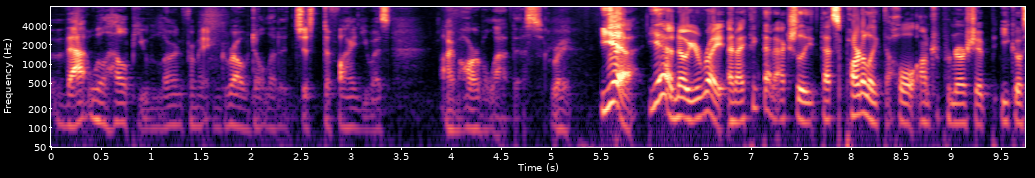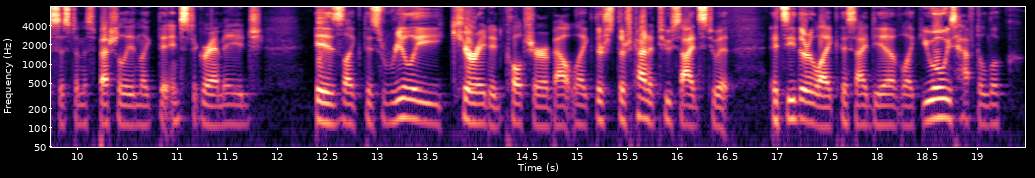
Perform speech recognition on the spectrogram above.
that will help you learn from it and grow. Don't let it just define you as I'm horrible at this, right? Yeah, yeah, no, you're right. And I think that actually that's part of like the whole entrepreneurship ecosystem, especially in like the Instagram age, is like this really curated culture about like there's there's kind of two sides to it. It's either like this idea of like you always have to look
